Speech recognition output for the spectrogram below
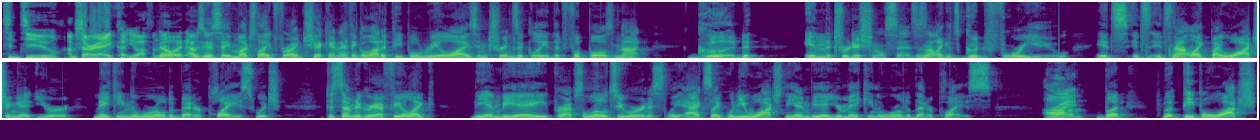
to do. I'm sorry, I cut you off. no, that. I was going to say much like fried chicken. I think a lot of people realize intrinsically that football's not good in the traditional sense. It's not like it's good for you. It's it's it's not like by watching it you're making the world a better place, which to some degree I feel like the NBA, perhaps a little too earnestly, acts like when you watch the NBA, you're making the world a better place. Um, right. but but people watch,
